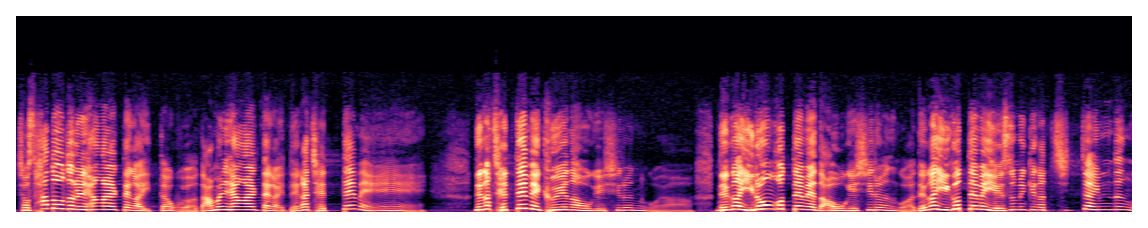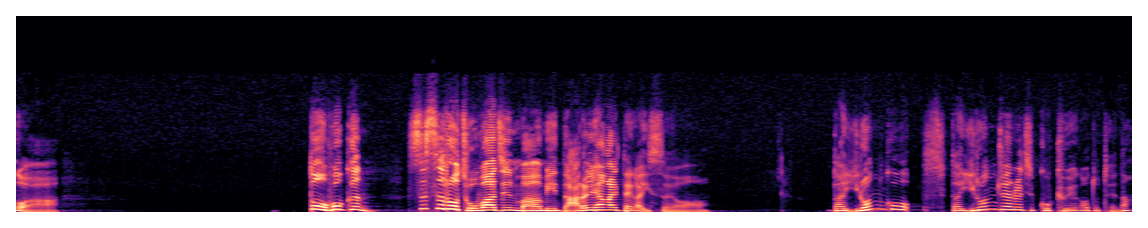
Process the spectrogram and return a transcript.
저 사도들을 향할 때가 있다고요. 남을 향할 때가 있. 내가 쟤 때문에 내가 쟤 때문에 교회 나오기 싫은 거야. 내가 이런 것 때문에 나오기 싫은 거야. 내가 이것 때문에 예수 믿기가 진짜 힘든 거야. 또 혹은 스스로 좁아진 마음이 나를 향할 때가 있어요. 나 이런 거, 나 이런 죄를 짓고 교회 가도 되나?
